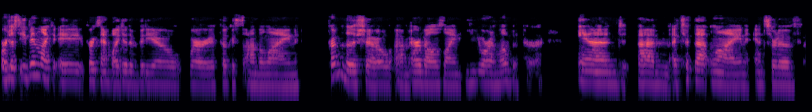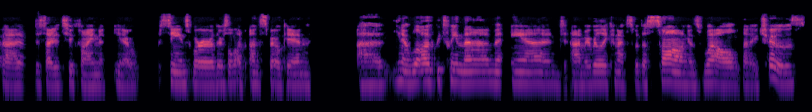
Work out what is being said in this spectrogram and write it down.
or just even like a, for example, I did a video where it focused on the line from the show, um, Arabella's line, "You are in love with her." And um, I took that line and sort of uh, decided to find, you know, scenes where there's a lot of unspoken, uh, you know, love between them. And um, it really connects with a song as well that I chose.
